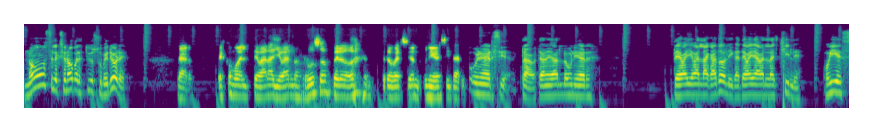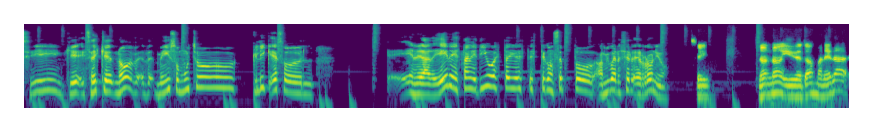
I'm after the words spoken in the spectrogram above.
No seleccionado para estudios superiores. Claro. Es como el te van a llevar los rusos, pero, pero versión universitaria. Universidad, claro, te van a llevar la universidad te va a llevar la católica, te va a llevar la Chile. Oye, sí, que, ¿sabes qué? No, me hizo mucho clic eso. en el ADN está metido este, este, este concepto, a mí parecer erróneo. Sí. No, no, y de todas maneras,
